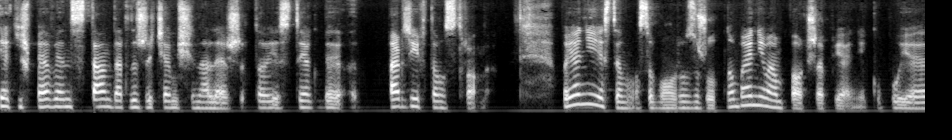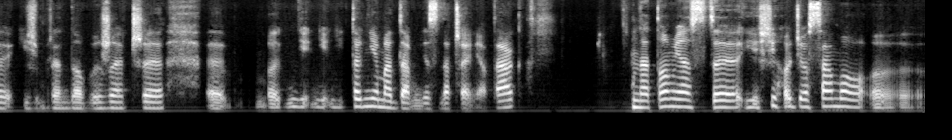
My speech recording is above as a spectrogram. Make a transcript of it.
jakiś pewien standard życia mi się należy. To jest jakby bardziej w tą stronę. Bo ja nie jestem osobą rozrzutną, bo ja nie mam potrzeb, ja nie kupuję jakichś brandowych rzeczy, e, nie, nie, to nie ma dla mnie znaczenia, tak? Natomiast e, jeśli chodzi o samo e,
